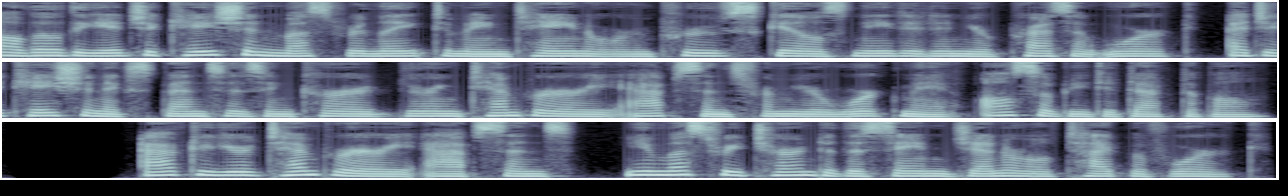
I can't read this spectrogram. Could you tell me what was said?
Although the education must relate to maintain or improve skills needed in your present work, education expenses incurred during temporary absence from your work may also be deductible. After your temporary absence, you must return to the same general type of work.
